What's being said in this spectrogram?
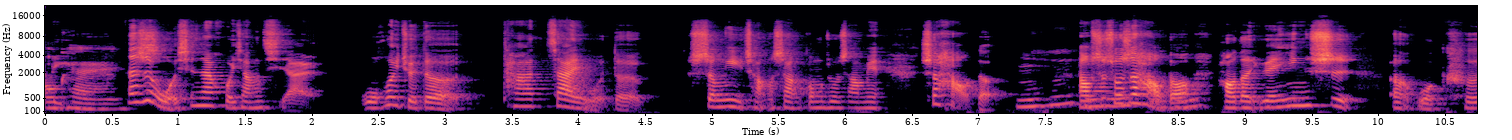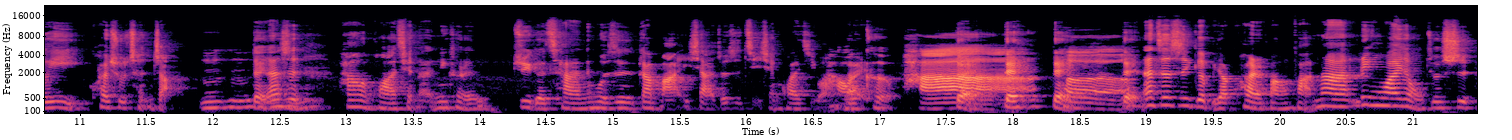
力。OK，但是我现在回想起来，我会觉得它在我的生意场上、工作上面是好的。嗯哼，老实说是好的、好的原因是，呃，我可以快速成长，嗯哼，对，但是它很花钱的，你可能聚个餐或者是干嘛一下，就是几千块、几万块，好可。怕，对对对嗯。对，那这是一个比较快的方法。那另外一种就是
